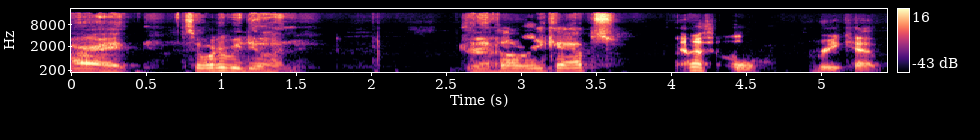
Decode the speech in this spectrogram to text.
right. So what are we doing? Drugs. NFL recaps. NFL recap.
